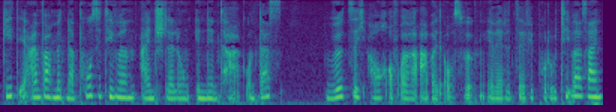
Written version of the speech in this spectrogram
geht ihr einfach mit einer positiven Einstellung in den Tag. Und das wird sich auch auf eure Arbeit auswirken. Ihr werdet sehr viel produktiver sein,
